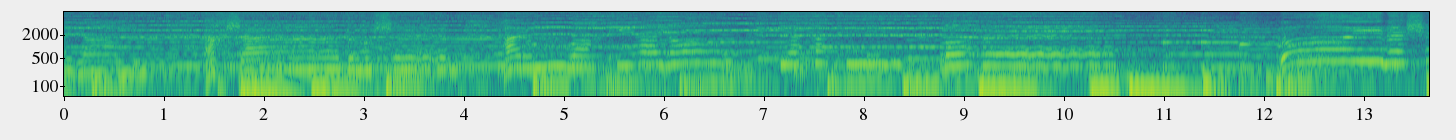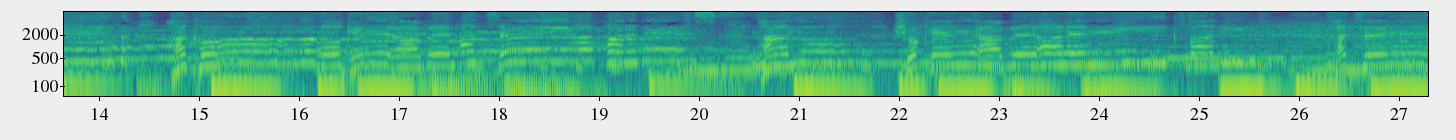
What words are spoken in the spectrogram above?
הים, עכשיו נושם הרוח כי היום יפתי עובר. בואי נשב, הכל רוגע בין עצי הפרדס, היום שוקע בעלי גפנים, הצל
